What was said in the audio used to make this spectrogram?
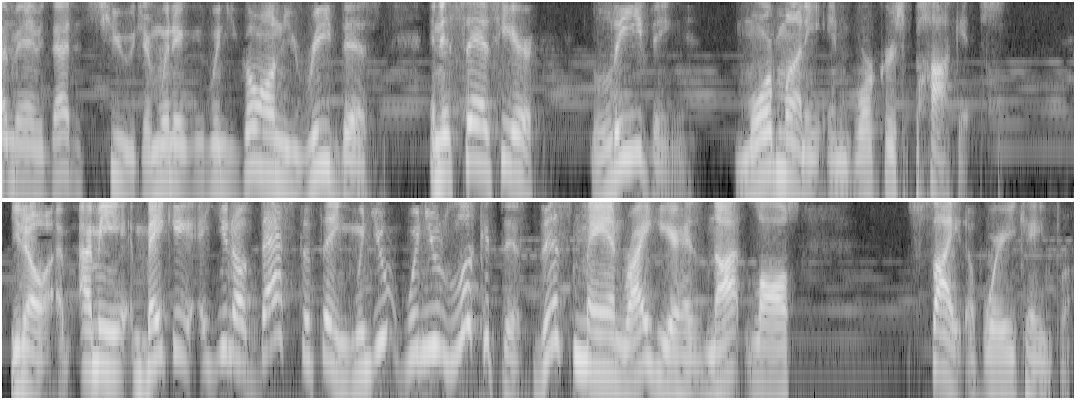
I mean that is huge. And when it, when you go on, you read this, and it says here, leaving more money in workers' pockets. You know, I, I mean, making you know that's the thing. When you when you look at this, this man right here has not lost sight of where he came from.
